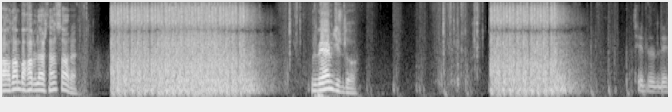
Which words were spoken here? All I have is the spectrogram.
Dağdan baxa bilərsən sarı. Kulübəyə mi girdi o? Çizildi.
